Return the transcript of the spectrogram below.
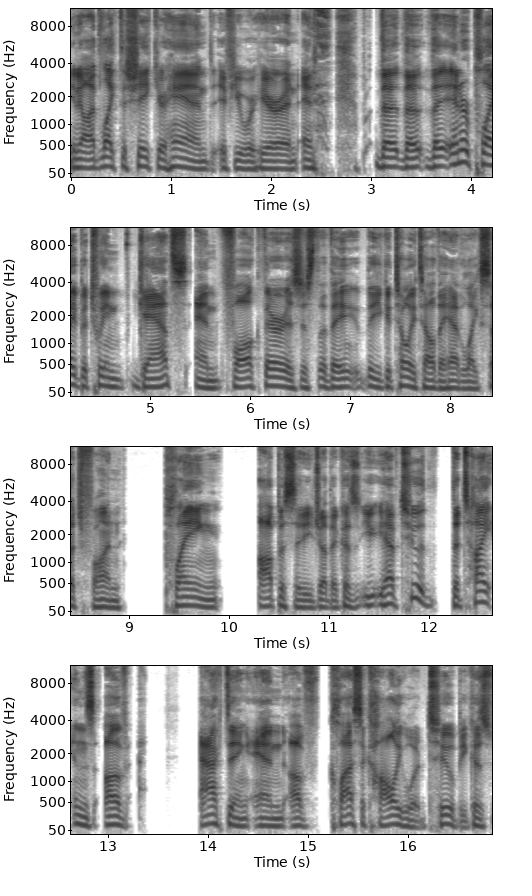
you know I'd like to shake your hand if you were here, and and the the the interplay between Ganz and Falk there is just that they, they you could totally tell they had like such fun playing opposite each other because you, you have two of the titans of acting and of classic Hollywood too because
